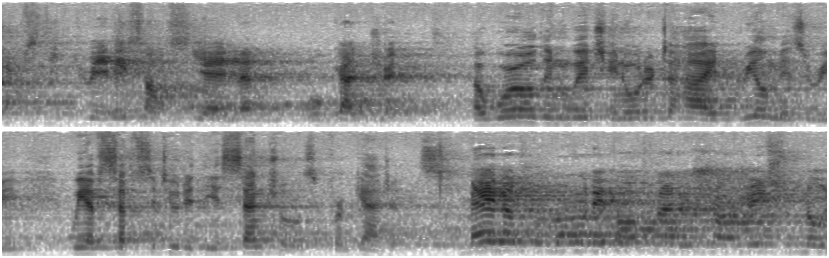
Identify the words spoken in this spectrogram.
substitué l'essentiel au gadget. A world in which, in order to hide real misery, we have substituted the essentials for gadgets. Mais notre monde est en train de changer sous nos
